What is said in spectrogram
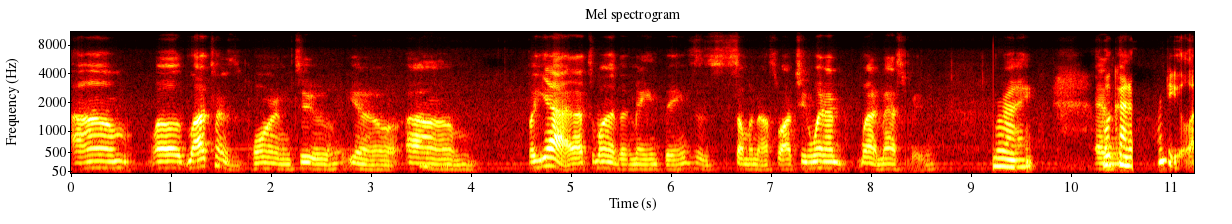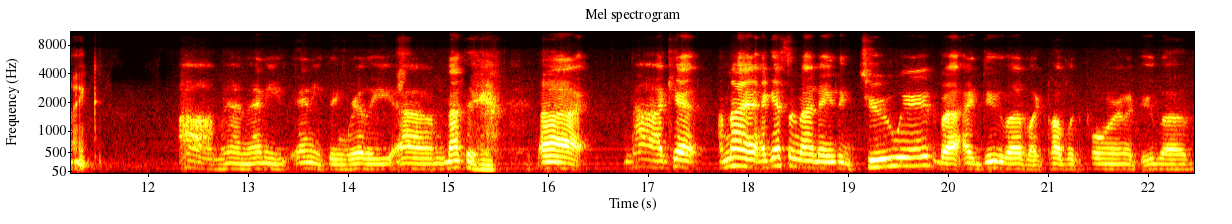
Um, well, a lot of times it's porn too, you know. Um, but yeah, that's one of the main things is someone else watching when I'm when I'm masturbating. Right. And, what kind of porn do you like? Oh man, any anything really. Um, nothing. Uh, no, I can't. I'm not. I guess I'm not anything too weird, but I do love like public porn. I do love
